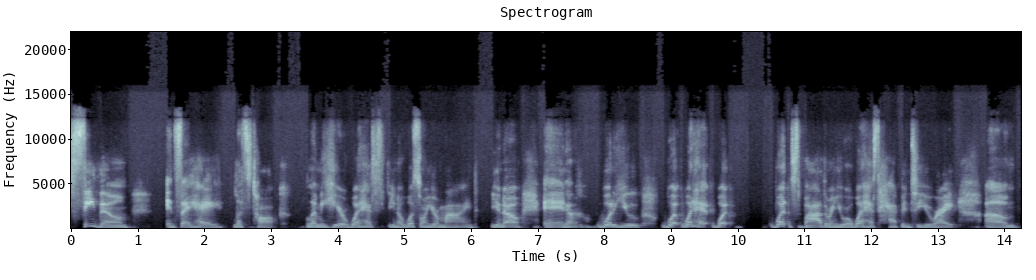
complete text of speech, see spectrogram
see them and say, hey, let's talk. Let me hear what has, you know, what's on your mind, you know, and what do you, what, what had, what, what's bothering you or what has happened to you right? Um,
